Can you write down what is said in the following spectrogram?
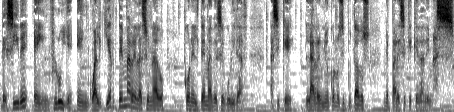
decide e influye en cualquier tema relacionado con el tema de seguridad. Así que la reunión con los diputados me parece que queda de más.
